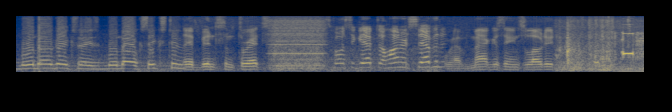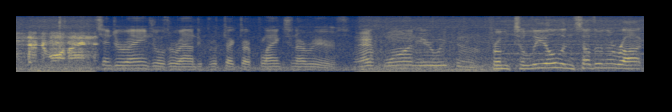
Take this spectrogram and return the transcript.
Bulldog X-rays, Bulldog 6-2. There have been some threats. Supposed to get up to 170. We have magazines loaded. Send your angels around to protect our flanks and our rears. F1, here we come. From Tallil in southern Iraq,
